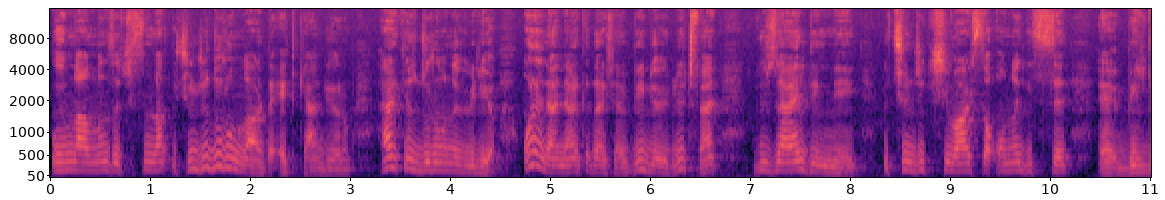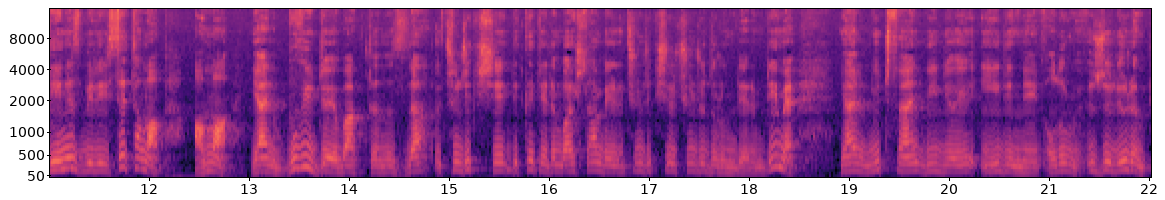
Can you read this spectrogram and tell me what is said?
uyumlanmanız açısından üçüncü durumlarda etken diyorum. Herkes durumunu biliyor. O nedenle arkadaşlar videoyu lütfen güzel dinleyin. Üçüncü kişi varsa ona gitsin. Ee, bildiğiniz biri ise tamam. Ama yani bu videoya baktığınızda üçüncü kişi dikkat edin baştan beri üçüncü kişi üçüncü durum derim değil mi? Yani lütfen videoyu iyi dinleyin olur mu? Üzülürüm.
